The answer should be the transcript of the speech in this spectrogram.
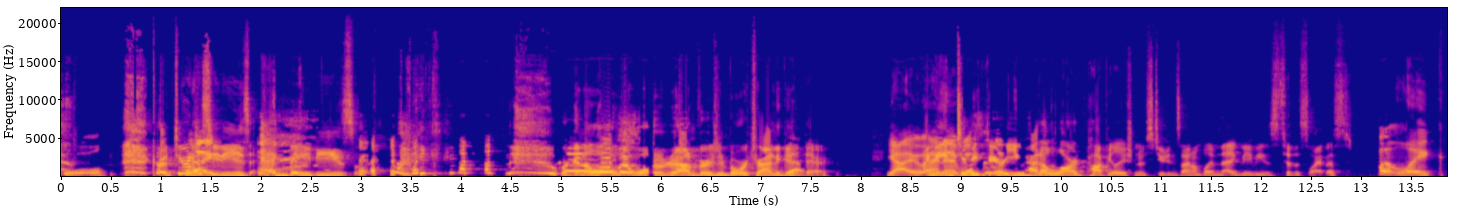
school. Cartoon like- STDs, egg babies. we're getting a little bit watered down version, but we're trying to get Yeah. there. Yeah, it, I mean, to be fair, you had a large population of students. I don't blame the egg babies to the slightest. But like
